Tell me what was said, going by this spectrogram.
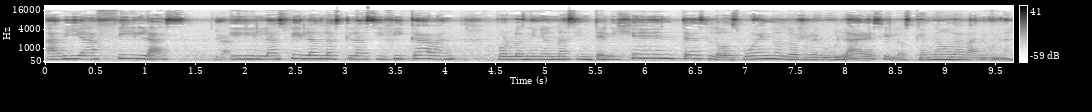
había filas y las filas las clasificaban por los niños más inteligentes, los buenos, los regulares y los que no daban una.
